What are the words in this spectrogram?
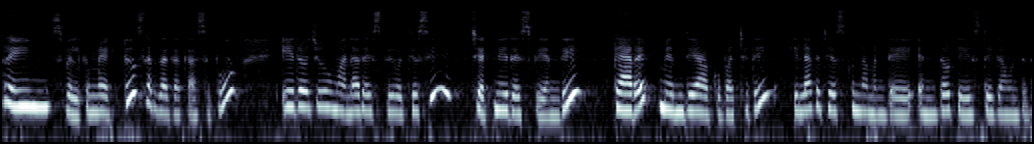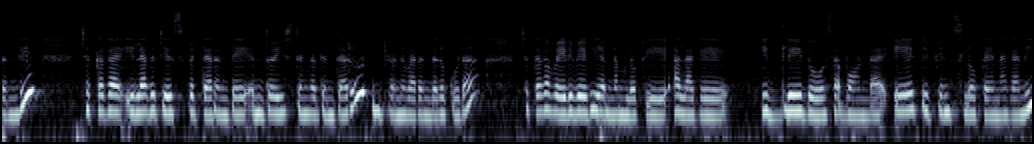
friends welcome back to Saradaga Kasepu. ఈరోజు మన రెసిపీ వచ్చేసి చట్నీ రెసిపీ అండి. క్యారెట్ మెంతి ఆకు పచ్చడి ఇలాగ చేసుకున్నామంటే ఎంతో టేస్టీగా ఉంటుందండి. చక్కగా ఇలాగ చేసి పెట్టారంటే ఎంతో ఇష్టంగా తింటారు ఇంట్లోని వారందరూ కూడా. చక్కగా వేడి వేడి అన్నంలోకి అలాగే ఇడ్లీ దోశ బోండా ఏ టిఫిన్స్లోకైనా కానీ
